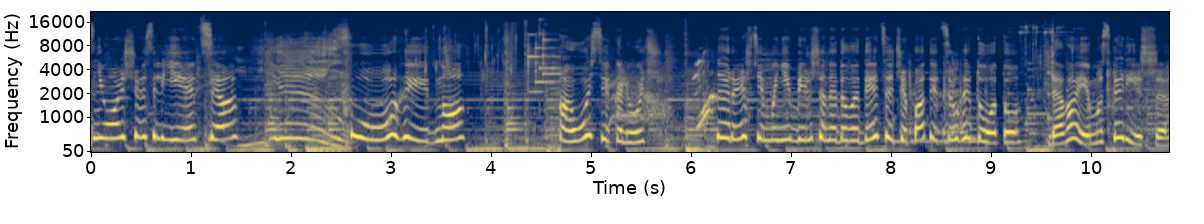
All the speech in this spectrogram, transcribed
З нього щось лється. Фу, гидно. А ось і ключ. Нарешті мені більше не доведеться чіпати цю гидоту. Давай йому скоріше.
